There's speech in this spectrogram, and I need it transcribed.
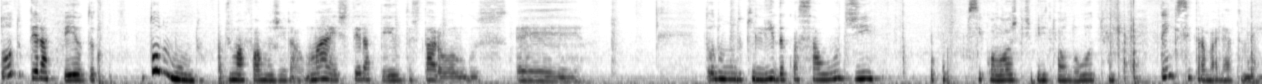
Todo terapeuta, todo mundo, de uma forma geral, mas terapeutas, tarólogos, é, todo mundo que lida com a saúde psicológica e espiritual do outro, tem que se trabalhar também.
